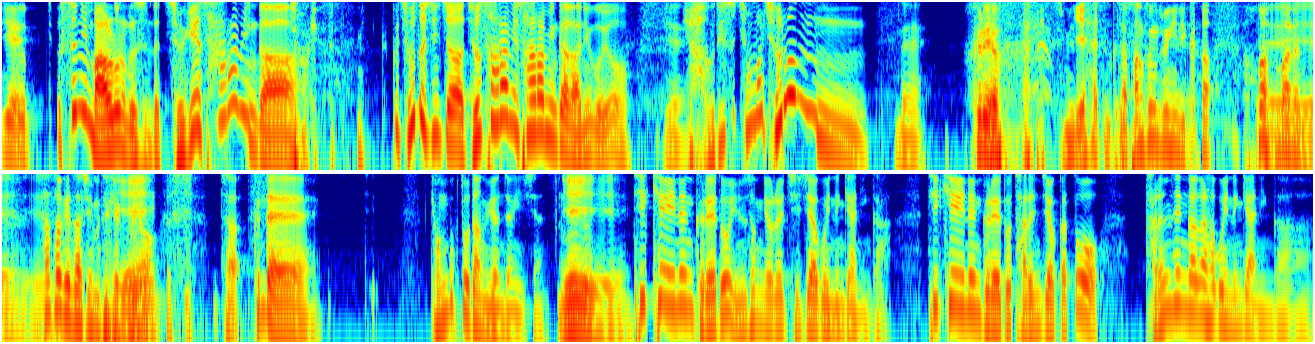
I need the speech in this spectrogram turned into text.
예 그 스님 말로는 그렇습니다. 저게 사람인가? 저게 사람이 그 저도 진짜 저 사람이 사람인가가 아니고요. 예 야 어디서 정말 저런 네 그래요 알겠습니다 예 하여튼 자 그렇습니다. 방송 중이니까 예, 많은 예, 예. 사석에서 하시면 되겠고요. 예, 그렇습니다. 자, 근데 경북도당 위원장이시지 예, 않습니까? 예, 예. TK는 그래도 윤석열을 지지하고 있는 게 아닌가? TK는 그래도 다른 지역과 또 다른 생각을 하고 있는 게 아닌가?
